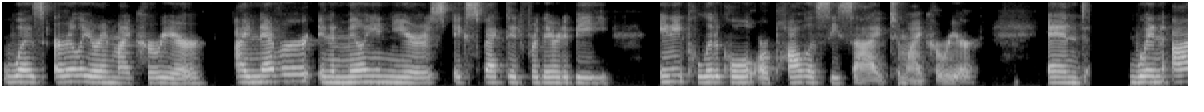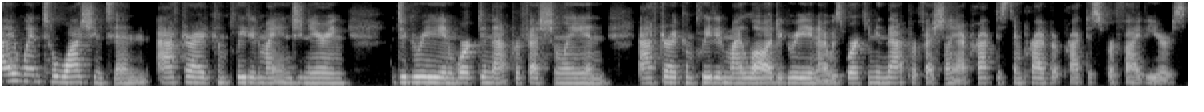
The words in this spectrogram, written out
was earlier in my career, I never in a million years expected for there to be any political or policy side to my career. And when I went to Washington after I had completed my engineering degree and worked in that professionally, and after I completed my law degree and I was working in that professionally, I practiced in private practice for five years.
